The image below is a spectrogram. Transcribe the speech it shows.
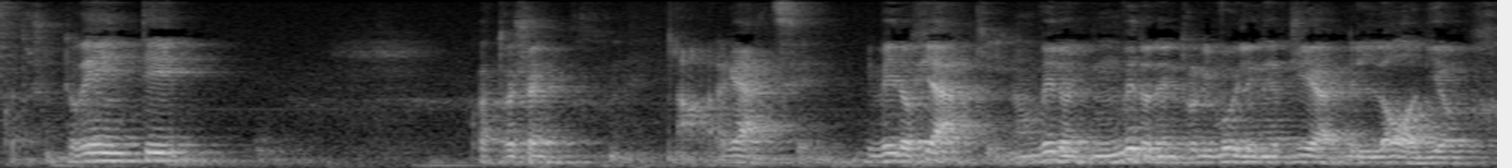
420, 400, no ragazzi, vi vedo fiacchi, non vedo, non vedo dentro di voi l'energia dell'odio.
